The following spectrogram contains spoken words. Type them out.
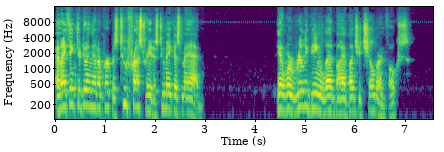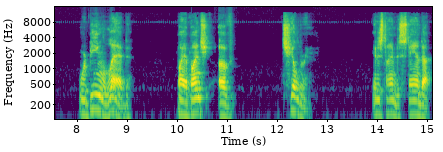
and I think they're doing that on purpose to frustrate us, to make us mad. Yeah, we're really being led by a bunch of children, folks. We're being led by a bunch of children. It is time to stand up,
